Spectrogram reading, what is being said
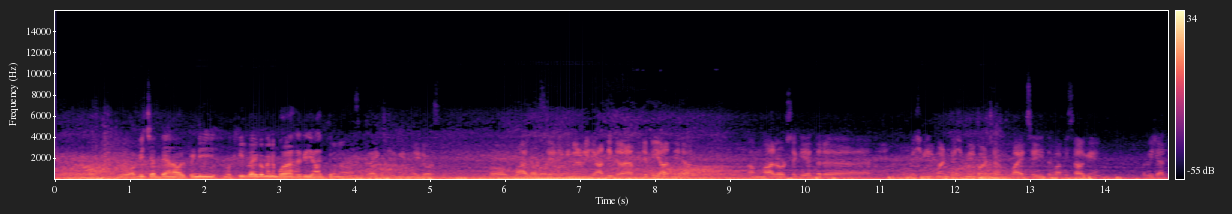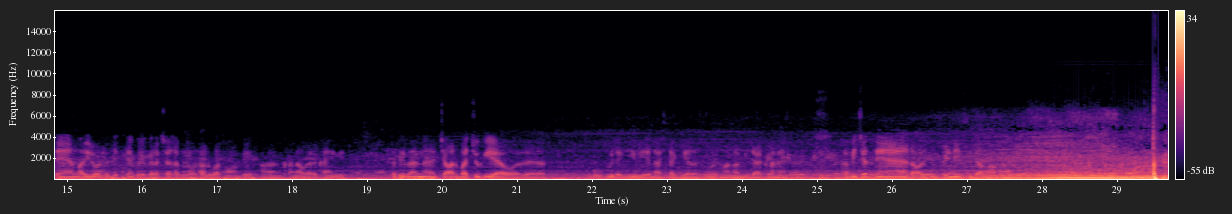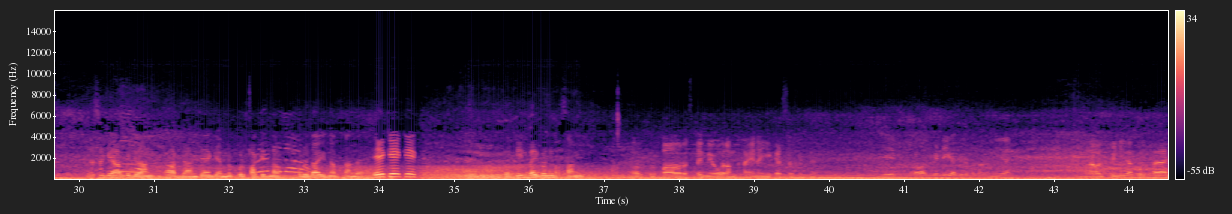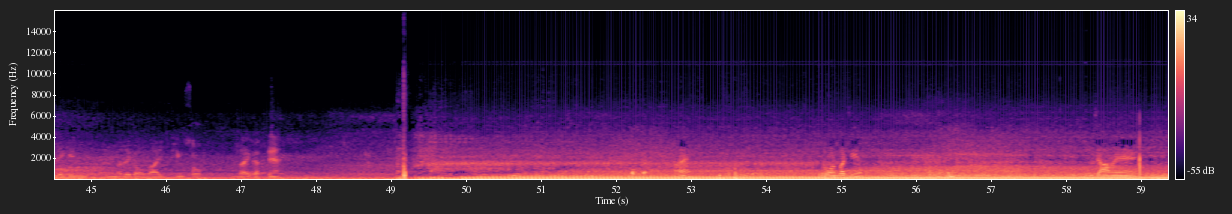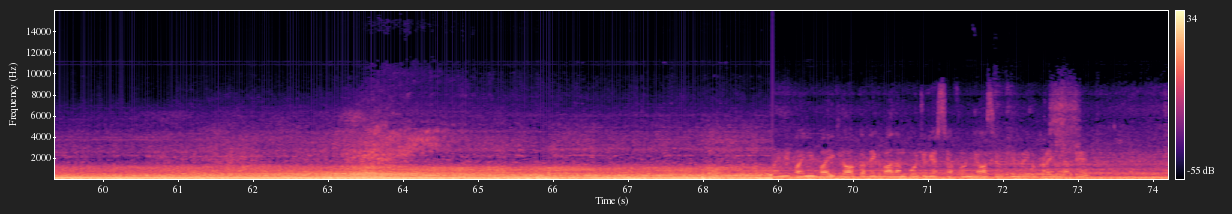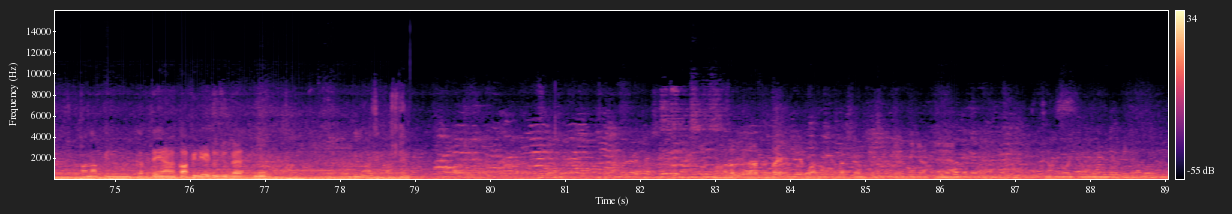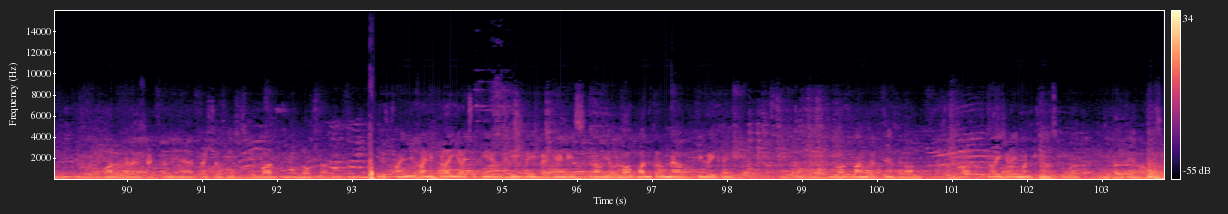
तो अभी चलते हैं रावलपिंडी वकील भाई को मैंने बोला था कि याद करना ट्राई करेंगे मई रोड से। तो माल रोड से, लेकिन उन्होंने याद नहीं कराया, मुझे भी याद नहीं रहा। हम माल रोड से गए इधर कश्मीर पॉइंट। कश्मीर पॉइंट से हम बाइक से ही इधर वापस आ गए। हैं अभी जाते हैं हमारी रोड पे देखते हैं, कोई अगर अच्छा सा कोई होटल हुआ तो वहाँ पे खाना वगैरह खाएँगे। तकरीबन चार बज चुकी है और भूख भी लगी हुई है नाश्ता किया था सुबह खाना भी जाए खाना है। अभी चलते हैं रावलपिंडी सीधा वहाँ पर जैसे कि आपको जान आप जानते हैं कि हमें कुल्फ़ा कितना फलूदा कितना पसंद है। एक एक एक। तो तीन भाई को नहीं पसंद। और कुल्फ़ा और रस्ते में और हम खाए ना ये कैसे हो सकते हैं? ये रावलपिंडी का सिर्फ़ पसंद नहीं है। रावलपिंडी का कुल्फ़ा है लेकिन मज़े का होगा आई थिंक सो ट्राई करते हैं? कौन बची है जामे फाइनली फाइनली बाइक लॉक करने के बाद हम पहुँच चुके हैं सैफरन, यहाँ से उठी भाई को कढ़ाई खिलाते हैं। खाना पीना करते हैं, काफ़ी लेट हो चुका है। तो भी यहाँ से खाते हैं। ये फाइनली फाइनली कढ़ाई आ चुकी है। वकील भाई बैठे हैं, इस तरह ये ब्लॉग बंद करूँ मैं और वकील भाई खाएँ ब्लॉग बंद करते हैं, फिर हम कढ़ाई शढ़ाई मरते हैं, उसके बाद निकलते हैं वापस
